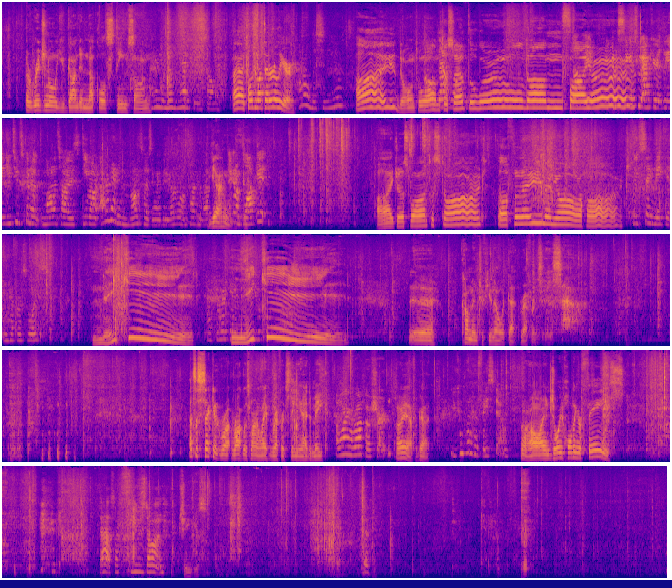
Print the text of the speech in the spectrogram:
original Ugandan Knuckles theme song. I don't even know who had a theme song. I told you about that earlier. I don't listen to you. I don't want that to set the world on Stop it. You're gonna sing it too accurately, and YouTube's gonna monetize, demon. I don't know even monetizing my video. I don't know what I'm talking about. Yeah, I don't- They're gonna block it. I just want to start a flame in your heart. Please say naked in Heffer's voice. Naked. Naked. Uh, comment if you know what that reference is. That's a second Ro- Rocko's Modern Life reference thing you had to make. I'm wearing a Rocko shirt. Oh yeah, I forgot. You can put her face down. Oh, I enjoyed holding her face. That's like fused on. Jeez. Ugh.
